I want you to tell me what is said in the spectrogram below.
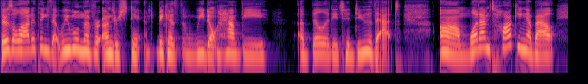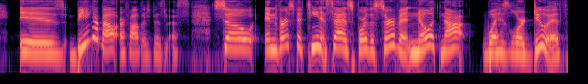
there's a lot of things that we will never understand because we don't have the ability to do that. Um, what I'm talking about is being about our Father's business. So, in verse 15, it says, For the servant knoweth not what his Lord doeth,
